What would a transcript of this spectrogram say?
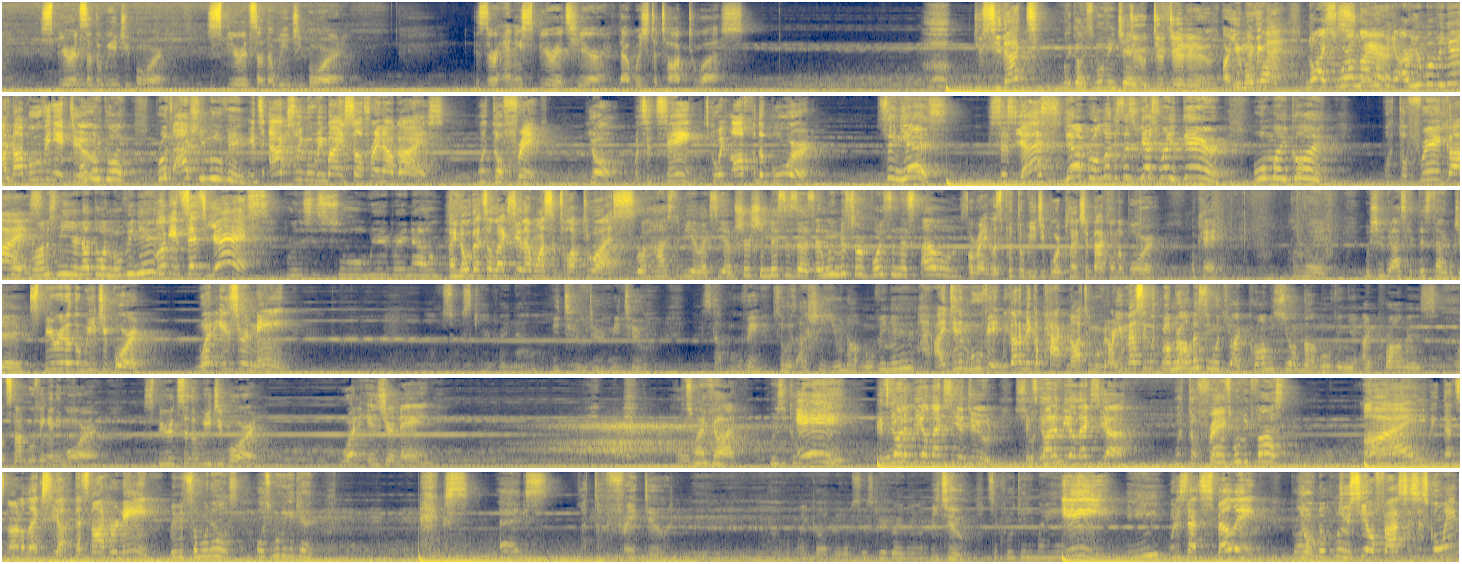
Spirits of the Ouija board. Spirits of the Ouija board. Is there any spirits here that wish to talk to us? See that? Oh my God, it's moving, Jay. Dude, dude, dude, dude. Are you Oh moving God. that? No, I swear, I'm not moving it. Are you moving it? I'm not moving it, dude. Oh my God, bro, it's actually moving. It's actually moving by itself right now, guys. What the frig? Yo, what's it saying? It's going off of the board. Saying yes. It says yes? Yeah, bro, look, it says yes right there. Oh my God. What the frig, Bro, guys? promise me you're not the one moving it? Look, it says yes. Bro, this is so weird right now. I know that's Alexia that wants to talk to us. Bro, it has to be Alexia. I'm sure she misses us, and we miss her voice in this house. All right, let's put the Ouija board planchette back on the board. Okay. All right. What should we ask it this time, Jay? Spirit of the Ouija board, what is your name? I'm so scared right now. Me too, dude. Me too. It's not moving. So is actually you not moving it? I, I didn't move it. We gotta make a pact not to move it. Are you messing with me, I'm bro? not messing with you. I promise you I'm not moving it. I promise. well, it's not moving anymore. Spirits of the Ouija board, what is your name? Oh my god. Where's he going? Hey! It's gotta be Alexia, dude. So it's gotta A? be Alexia. What the Oh, frick? it's moving fast. That's not Alexia. That's not her name. Maybe it's someone else. Oh, it's moving again. X. X. What the frick, dude? Oh my god, man, I'm so scared right now. Me too. It's like rotating my hand. E. E? What is that spelling? Bro, Yo, no clue. do you see how fast this is going?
